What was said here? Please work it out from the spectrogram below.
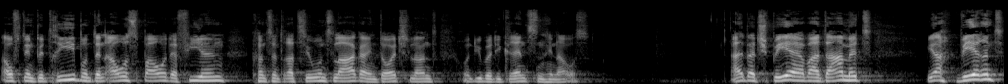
auf den Betrieb und den Ausbau der vielen Konzentrationslager in Deutschland und über die Grenzen hinaus. Albert Speer war damit, ja, während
